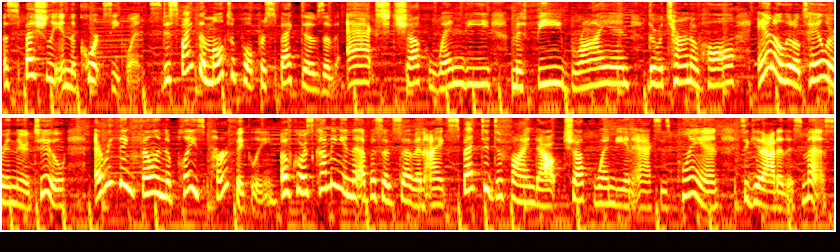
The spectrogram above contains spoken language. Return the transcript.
especially in the court sequence. Despite the multiple perspectives of Axe, Chuck, Wendy, Mafee, Bryan, the return of Hall, and a little Taylor in there too, everything fell into place perfectly. Of course, coming into episode 7, I expected to find out Chuck, Wendy, and Axe's plan to get out of this mess,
